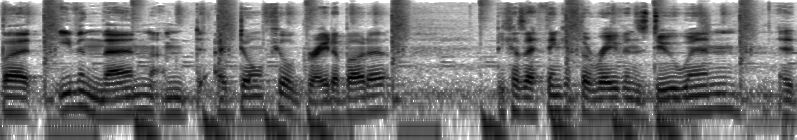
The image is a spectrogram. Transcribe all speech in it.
but even then, I'm, I don't feel great about it because I think if the Ravens do win, it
